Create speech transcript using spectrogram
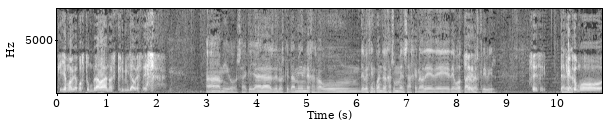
que ya me había acostumbrado a no escribir a veces. Ah, amigo, o sea, que ya eras de los que también dejas algún... De vez en cuando dejas un mensaje, ¿no? De, de, de voz para Sí. no escribir. Sí, sí. Es que como,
